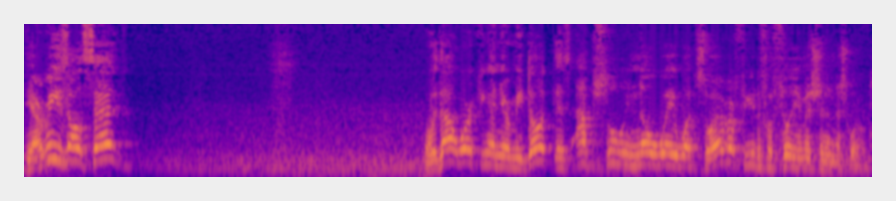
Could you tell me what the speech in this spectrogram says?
The Arizal said, without working on your midot, there's absolutely no way whatsoever for you to fulfill your mission in this world.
